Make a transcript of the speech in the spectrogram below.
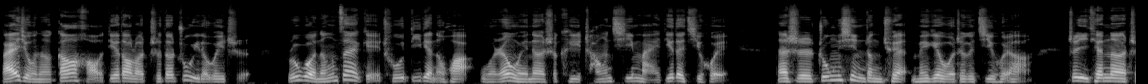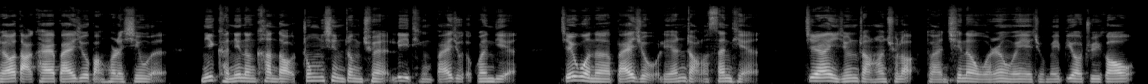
白酒呢刚好跌到了值得注意的位置。如果能再给出低点的话，我认为呢是可以长期买跌的机会。但是中信证券没给我这个机会啊！这几天呢，只要打开白酒板块的新闻，你肯定能看到中信证券力挺白酒的观点。结果呢，白酒连涨了三天。既然已经涨上去了，短期呢，我认为也就没必要追高。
